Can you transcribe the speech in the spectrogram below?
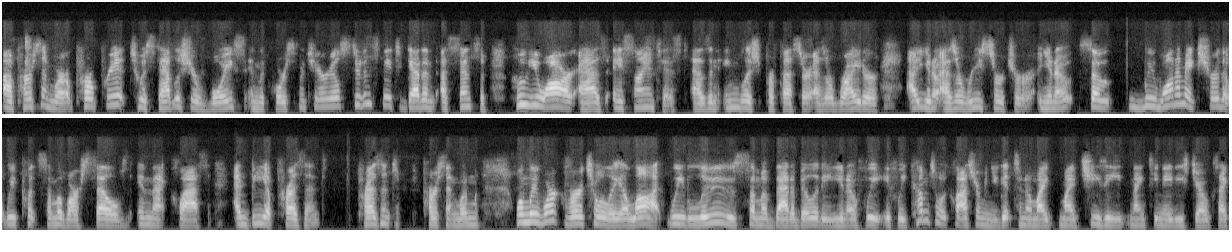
uh, person where appropriate to establish your voice in the course material. Students need to get an, a sense of who you are as a scientist, as an English professor, as a writer, uh, you know, as a researcher, you know. So we want to make sure that we put some of ourselves in that class and be a present present person when when we work virtually a lot we lose some of that ability. You know if we if we come to a classroom and you get to know my my cheesy 1980s jokes i,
